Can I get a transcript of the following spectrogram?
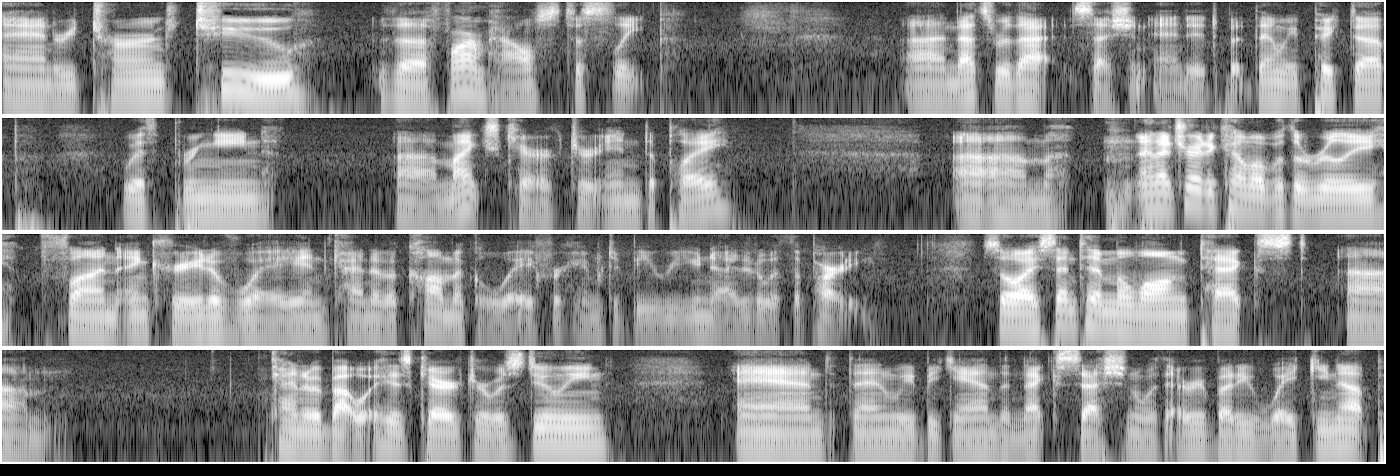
and returned to the farmhouse to sleep. And that's where that session ended. But then we picked up with bringing uh, Mike's character into play. Um, and I tried to come up with a really fun and creative way and kind of a comical way for him to be reunited with the party. So I sent him a long text, um, kind of about what his character was doing and then we began the next session with everybody waking up,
